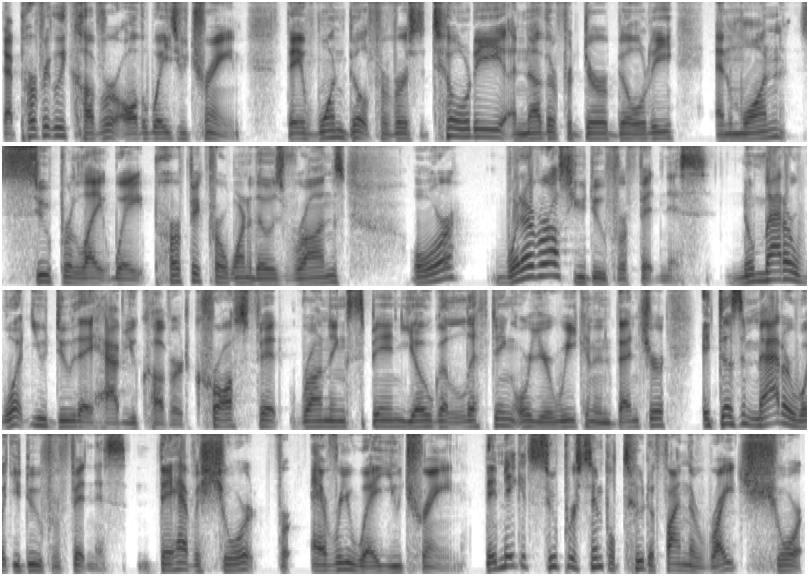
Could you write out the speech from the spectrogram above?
that perfectly cover all the ways you train. They have one built for versatility, another for durability, and one super lightweight, perfect for one of those runs or whatever else you do for fitness. No matter what you do, they have you covered. CrossFit, running, spin, yoga, lifting, or your weekend adventure. It doesn't matter what you do for fitness. They have a short for every way you train. They make it super simple too to find the right short.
